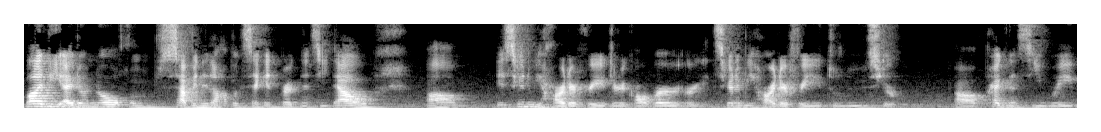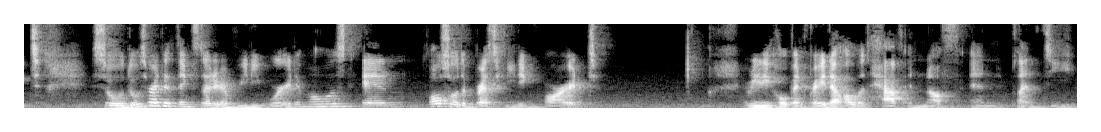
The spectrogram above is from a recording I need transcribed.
body. I don't know kung sabi nila kapag second pregnancy daw, um, it's going to be harder for you to recover or it's going to be harder for you to lose your uh, pregnancy weight. So those are the things that are really worried the most. And also the breastfeeding part. I really hope and pray that I would have enough and plenty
